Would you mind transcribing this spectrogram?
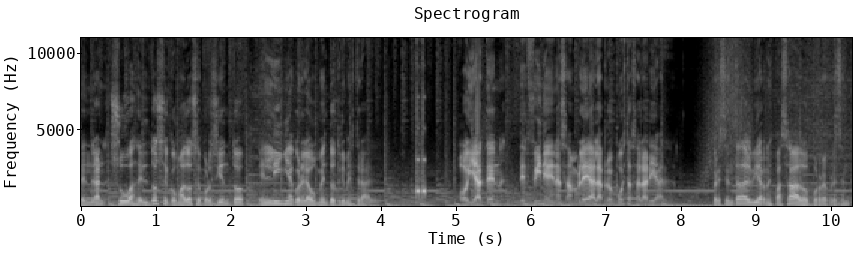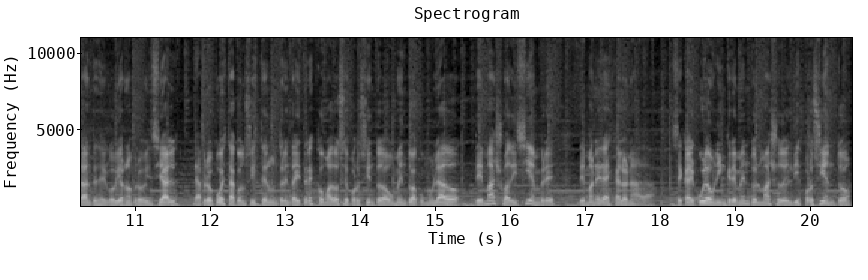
tendrán subas del 12,12% en línea con el aumento trimestral. Hoy ATEN define en asamblea la propuesta salarial. Presentada el viernes pasado por representantes del gobierno provincial, la propuesta consiste en un 33,12% de aumento acumulado de mayo a diciembre de manera escalonada. Se calcula un incremento en mayo del 10%,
